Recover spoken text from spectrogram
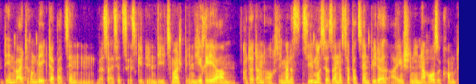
den weiteren Weg der Patienten, das heißt jetzt, es geht in die, zum Beispiel in die Reha oder dann auch, ich meine, das Ziel muss ja sein, dass der Patient wieder eigenständig nach Hause kommt,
